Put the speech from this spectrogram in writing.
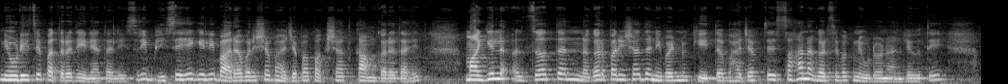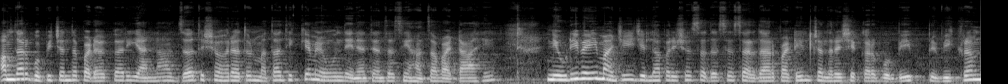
निवडीचे पत्र देण्यात आले. श्री भिसे हे गेली बारा वर्ष भाजपा पक्षात काम करत आहेत. मागील जत नगर परिषद निवडणुकीत भाजपचे सहा नगरसेवक निवडून आणले होते. आमदार गोपीचंद पडळकर यांना जत शहरातून मताधिक्य मिळवून देण्यात त्यांचा सिंहाचा वाटा आहे. निवडीवेळी माजी जिल्हा परिषद सदस्य सरदार पाटील चंद्रशेखर गोबी विक्रम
